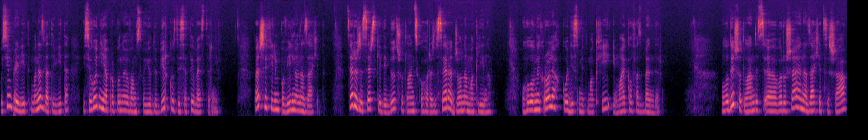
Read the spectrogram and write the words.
Усім привіт! Мене звати Віта, і сьогодні я пропоную вам свою добірку з 10 вестернів. Перший фільм Повільно на захід. Це режисерський дебют шотландського режисера Джона Макліна. У головних ролях Коді Сміт Макфі і Майкл Фасбендер. Молодий шотландець е, вирушає на захід США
